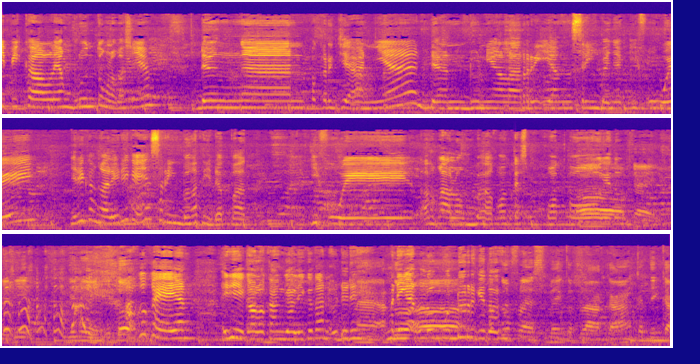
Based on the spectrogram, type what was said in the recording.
tipikal yang beruntung loh maksudnya dengan pekerjaannya dan dunia lari yang sering banyak giveaway. Jadi Kang Gali ini kayaknya sering banget nih dapat giveaway atau nggak lomba kontes foto Oh, gitu. oke jadi gini itu Aku kayak yang ini kalau Kang Gali ikutan udah deh Nah, aku, mendingan lu eh, mundur gitu. Aku flashback ke belakang ketika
